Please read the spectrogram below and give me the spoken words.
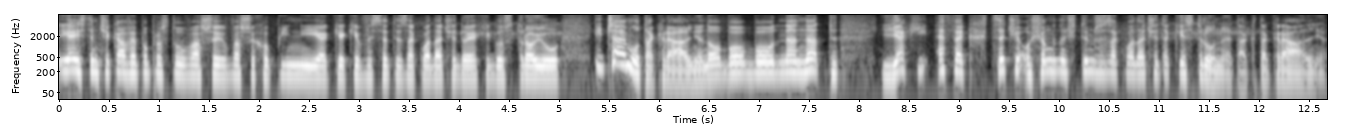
ja jestem ciekawy po prostu waszych, waszych opinii, jak, jakie wysety zakładacie do jakiego stroju i czemu tak realnie, no bo, bo na, na, jaki efekt chcecie osiągnąć tym, że zakładacie takie struny, tak, tak realnie.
